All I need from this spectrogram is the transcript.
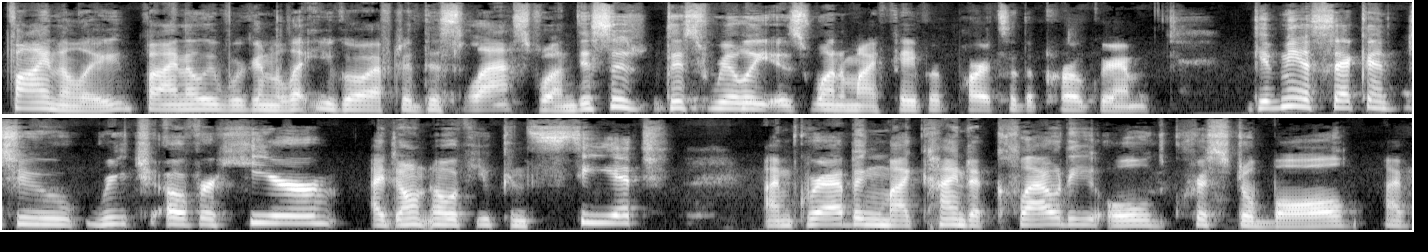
Finally, finally, we're going to let you go after this last one. This is this really is one of my favorite parts of the program. Give me a second to reach over here. I don't know if you can see it. I'm grabbing my kind of cloudy old crystal ball. I've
